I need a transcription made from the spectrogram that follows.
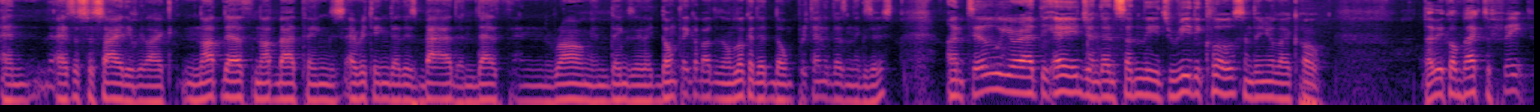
and as a society we like not death not bad things everything that is bad and death and wrong and things like don't think about it don't look at it don't pretend it doesn't exist until you're at the age and then suddenly it's really close and then you're like oh Then we come back to fate.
